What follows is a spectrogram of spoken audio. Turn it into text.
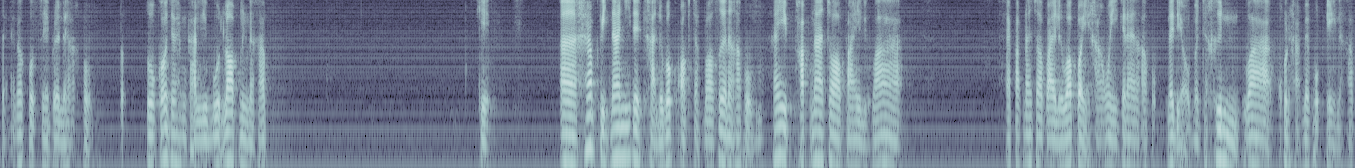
จากนั้นก็กด save เลยเลยครับผม ตัวก็จะทำการรีบูตรอบหนึ่งนะครับ โอเคอ่าห้ามปิดหน้านี้เด็ดขาดหรือว่าออกจากเบราว์เซอร์นะครับ ผม ให้พับหน้าจอไปหรือว่า ให้พับหน้าจอไปหรือว่าปล่อยค้างไว้ก็ได้นะครับผม แล้วเดี๋ยวมันจะขึ้นว่าคนหาไม่พบเองนะครับ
